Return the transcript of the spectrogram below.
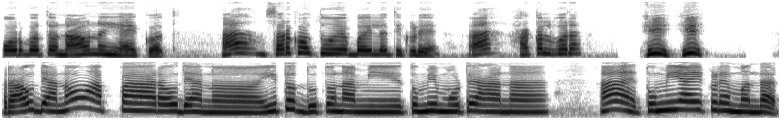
पोरग तर नाव नाही ऐकत. हा सरकव तू हे बैल तिकडे. हा हाकल बरं. ही ही. राहू द्या ना आप्पा राहू द्या ना. इथंच धुतो ना आम्ही. तुम्ही मोठे आहा ना. हा तुम्ही या इकडे मंदात.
